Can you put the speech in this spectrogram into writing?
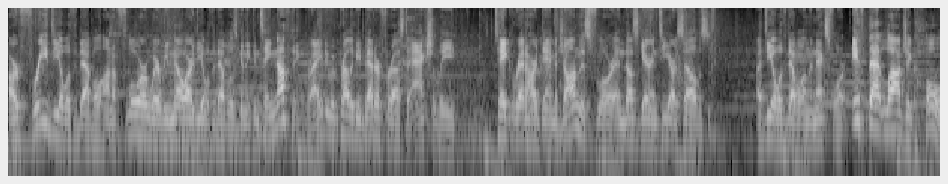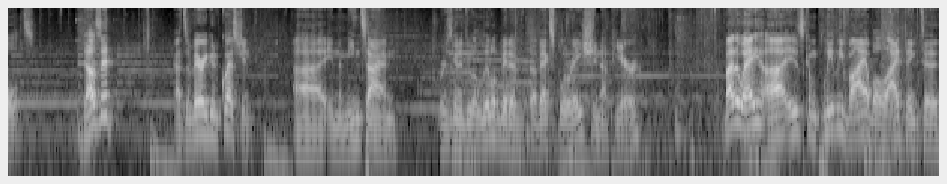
our free deal with the devil on a floor where we know our deal with the devil is going to contain nothing, right? It would probably be better for us to actually take red heart damage on this floor and thus guarantee ourselves a deal with the devil on the next floor. If that logic holds. Does it? That's a very good question. Uh, in the meantime, we're just going to do a little bit of, of, exploration up here. By the way, uh, it is completely viable, I think, to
